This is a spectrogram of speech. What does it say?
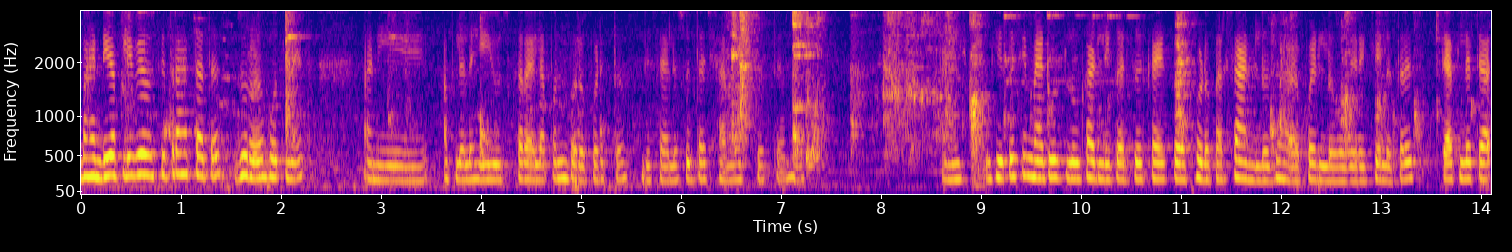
भांडी आपली व्यवस्थित राहतातच झुरळ होत नाहीत. आणि आपल्याला हे यूज करायला पण बरं पडतं. दिसायला सुद्धा छान वाटतं त्यामुळे. आणि ही कशी मॅट उचलून काढली का जर काय क- थोडंफार सांडलं झाड पडलं वगैरे केलं तर त्यातल्या त्या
